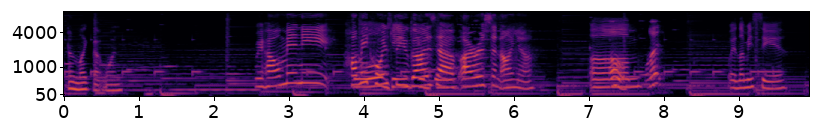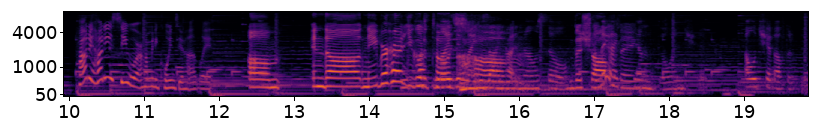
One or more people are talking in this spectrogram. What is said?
I didn't like that one. Wait, how many? How many coins do you guys have. IRyS and Anya? Um, oh, what? wait, let me see. How do how do you see where how many coins you have? Wait. Um, in the neighborhood, you go to customizing Toad's my um, right now, so the I shop think I thing. can go and check. I will check after this.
